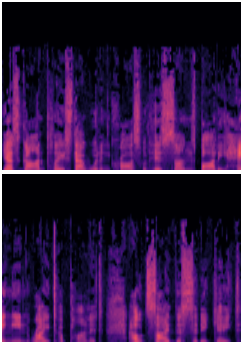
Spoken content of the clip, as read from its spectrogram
Yes, God placed that wooden cross with his son's body hanging right upon it, outside the city gate,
